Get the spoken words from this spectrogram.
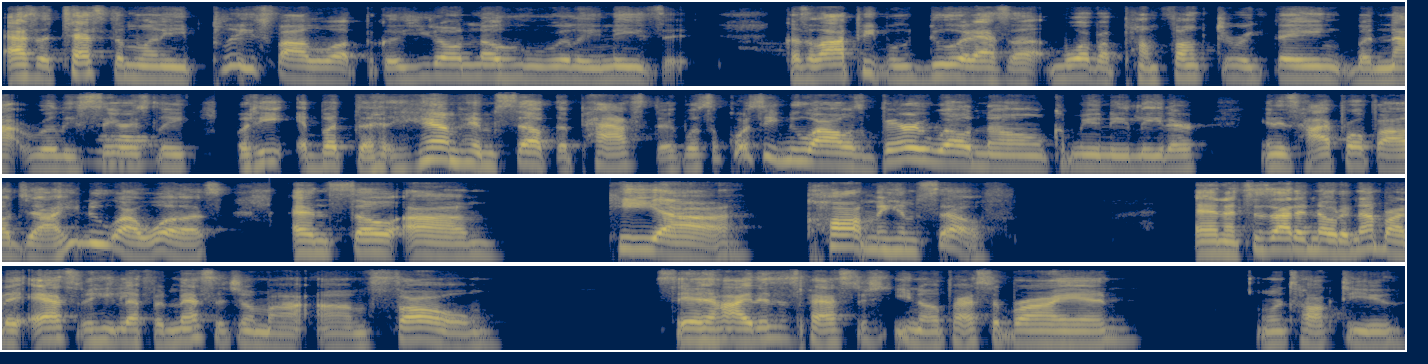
as a testimony, please follow up because you don't know who really needs it. Because a lot of people do it as a more of a perfunctory thing, but not really seriously. Yeah. But he, but the him himself, the pastor, was of course he knew I was very well known community leader in his high profile job. He knew who I was, and so um, he uh called me himself. And since I didn't know the number, I asked him. He left a message on my um, phone saying, "Hi, this is Pastor, you know, Pastor Brian. I want to talk to you."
